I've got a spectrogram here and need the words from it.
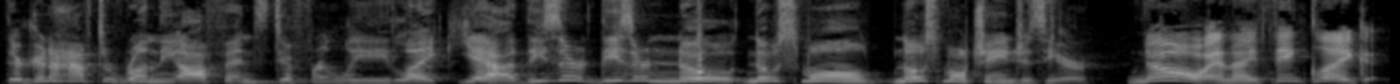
They're gonna have to run the offense differently. Like, yeah, these are these are no no small no small changes here. No, and I think like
